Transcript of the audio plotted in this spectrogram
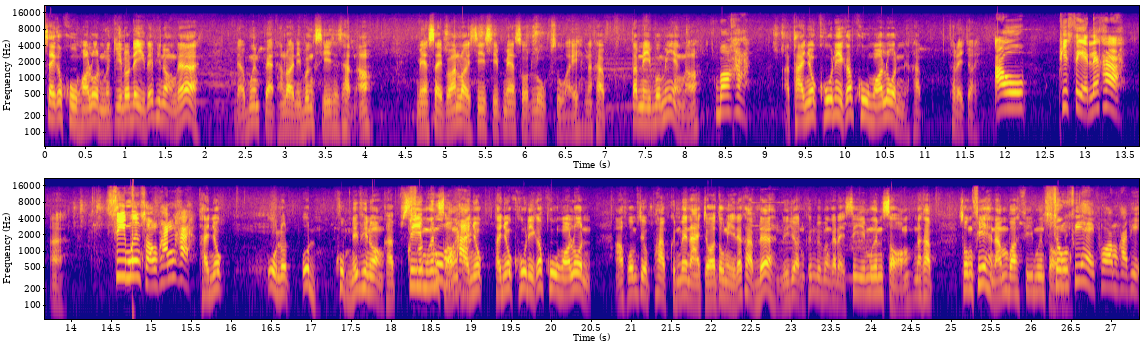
ใส่กับคู่หัวโล้นเมื่อกี้ลดได้อีกได้อพี่น้องเด้อเดี๋ยวหมื่นแปดหาร้อยนี่เบิ้งสีชัดๆเอาแม่ใส่ประมาณร้อยสี่สิบแม่สดลูกสวยนะครับตำหนี้บ่มีอย่างเนาะบอค่ะ อะถ้ายกคู่นี่กับคู่หัวโล้นนะครับเท่าไหร่จอยเอาพิเศษเลยค่ะอ่า สี่หมื่นสองพันค่ะ ทายกอู้รถอุ่นคุ้มนี่พี่น้องครับสี่หมื่นสองค่ะ ทายกทายกคู่นี่กับคู่หัวโล้น เอาผมจะภาพขึ้นไปหน้าจอตรงนี้นะครับเด้อหรือย้อนขึ้นไปเบิ่งก็ได้สี่หมื่นสองนะครับส่งฟรีให้น้ำบ่สี่หมื่นสอง ส่งฟรีให้พร้อมค่ะพี่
